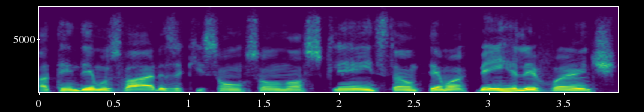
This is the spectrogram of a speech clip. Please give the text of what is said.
atendemos várias aqui, são, são nossos clientes, então é um tema bem relevante.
